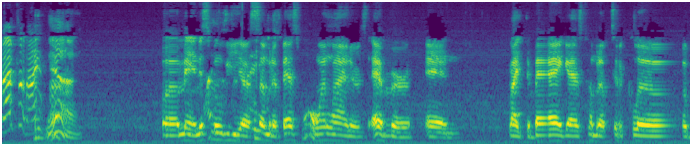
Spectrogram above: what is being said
That's what I thought. Yeah. But man, this movie uh, some of the best one-liners ever, and like the bad guys coming up to the club,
